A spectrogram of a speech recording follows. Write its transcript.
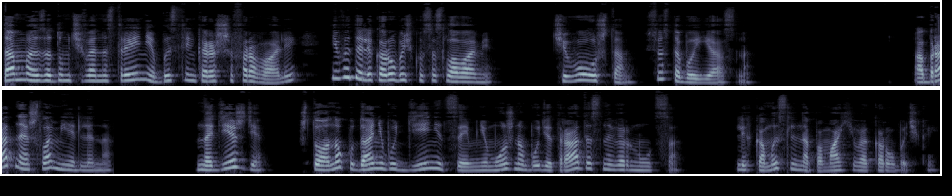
там мое задумчивое настроение быстренько расшифровали и выдали коробочку со словами «Чего уж там, все с тобой ясно». Обратно я шла медленно, в надежде, что оно куда-нибудь денется и мне можно будет радостно вернуться, легкомысленно помахивая коробочкой.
